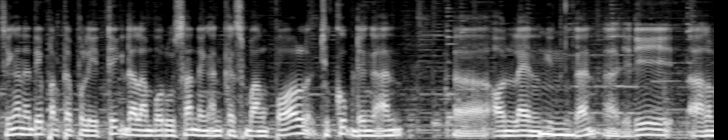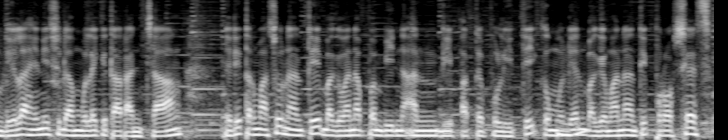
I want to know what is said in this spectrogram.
sehingga nanti partai politik dalam berurusan dengan Kesbangpol cukup dengan eh, online gitu kan. Nah, jadi alhamdulillah ini sudah mulai kita rancang. Jadi termasuk nanti bagaimana pembinaan di partai politik, kemudian bagaimana nanti proses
